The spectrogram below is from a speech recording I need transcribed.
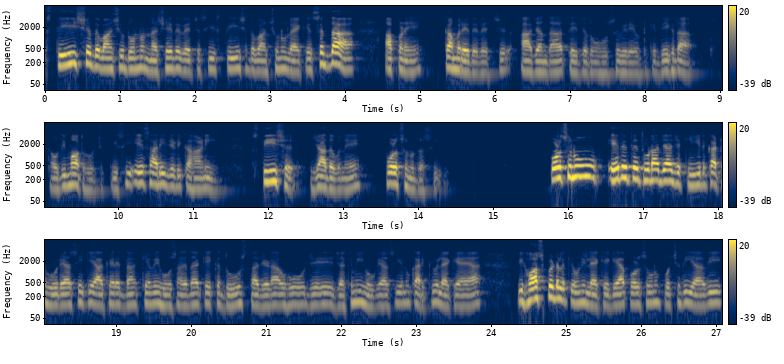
ਸਤੀਸ਼, ਦਿਵਾਂਸ਼ੂ ਦੋਨੋਂ ਨਸ਼ੇ ਦੇ ਵਿੱਚ ਸੀ, ਸਤੀਸ਼, ਦਿਵਾਂਸ਼ੂ ਨੂੰ ਲੈ ਕੇ ਸਿੱਧਾ ਆਪਣੇ ਕਮਰੇ ਦੇ ਵਿੱਚ ਆ ਜਾਂਦਾ ਤੇ ਜਦੋਂ ਉਹ ਸਵੇਰੇ ਉੱਠ ਕੇ ਦੇਖਦਾ ਤਾਂ ਉਹਦੀ ਮੌਤ ਹੋ ਚੁੱਕੀ ਸੀ। ਇਹ ਸਾਰੀ ਜਿਹੜੀ ਕਹਾਣੀ ਸਤੀਸ਼ ਯਾਦਵ ਨੇ ਪੁਲਿਸ ਨੂੰ ਦੱਸੀ। ਪੁਲਿਸ ਨੂੰ ਇਹਦੇ ਤੇ ਥੋੜਾ ਜਿਹਾ ਯਕੀਨ ਘੱਟ ਹੋ ਰਿਹਾ ਸੀ ਕਿ ਆਖਿਰ ਇਦਾਂ ਕਿਵੇਂ ਹੋ ਸਕਦਾ ਕਿ ਇੱਕ ਦੋਸਤ ਆ ਜਿਹੜਾ ਉਹ ਜੇ ਜ਼ਖਮੀ ਹੋ ਗਿਆ ਸੀ, ਇਹਨੂੰ ਘਰ ਕਿਉਂ ਲੈ ਕੇ ਆਇਆ? ਵੀ ਹਸਪੀਟਲ ਕਿਉਂ ਨਹੀਂ ਲੈ ਕੇ ਗਿਆ? ਪੁਲਿਸ ਉਹਨੂੰ ਪੁੱਛਦੀ ਆ ਵੀ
